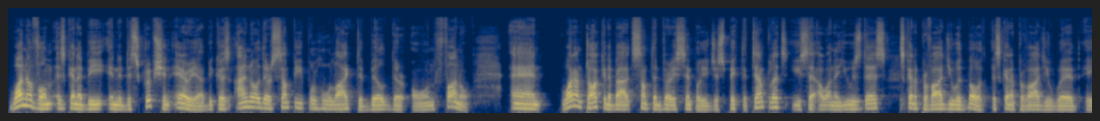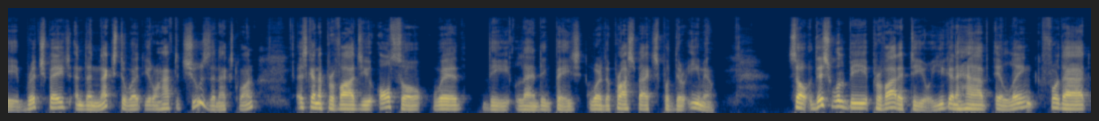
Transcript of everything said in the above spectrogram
One of them is going to be in the description area because I know there's some people who like to build their own funnel. And what I'm talking about something very simple. You just pick the template. You say, I want to use this. It's going to provide you with both. It's going to provide you with a bridge page. And then next to it, you don't have to choose the next one. It's going to provide you also with the landing page where the prospects put their email. So this will be provided to you. You're going to have a link for that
